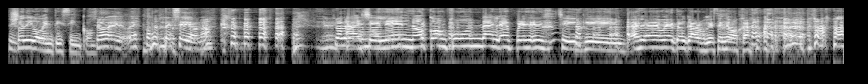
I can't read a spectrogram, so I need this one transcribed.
Sí. Yo digo 25. Yo, eh, es como un deseo, ¿no? Más- Yelén, no confundas la expresión chiquita. La voy a tocar porque se enoja.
